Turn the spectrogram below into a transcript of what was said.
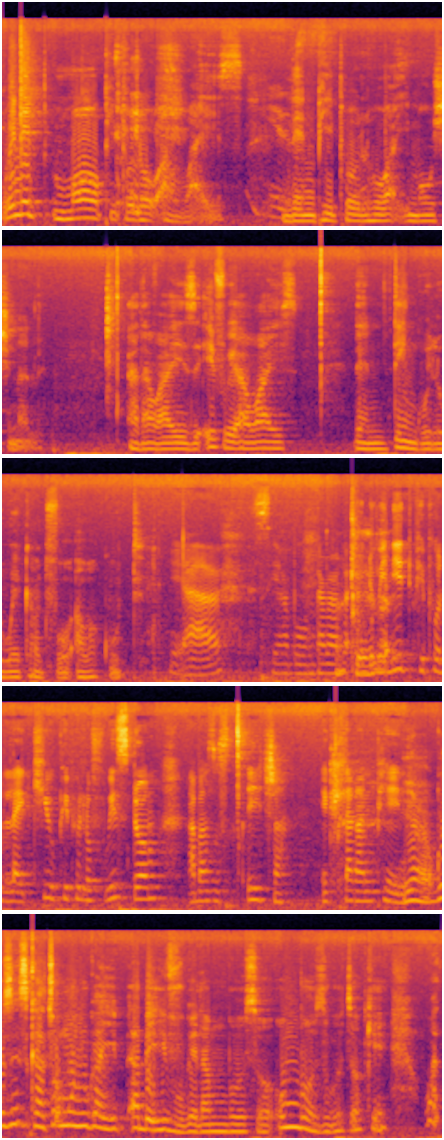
We need more people who are wise Yes. than people who are emotional. Otherwise, if we are wise, then thing will work out for our good. yeah siyabonga baba. Okay, and we need people like you people of wisdom abazosicija ekuhlakanipheni. Yeah, kuze isikhathi omunye ukayi abe yivukela mbuso umbuzo ukuthi okay what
